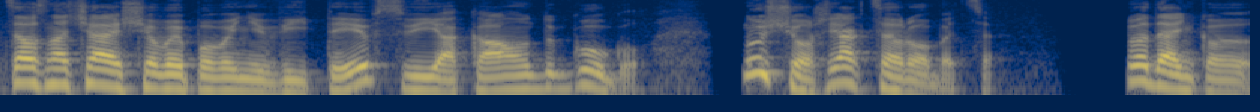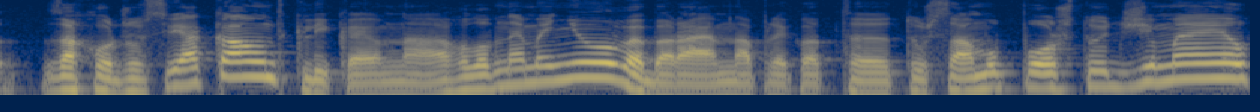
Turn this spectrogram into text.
Це означає, що ви повинні війти в свій аккаунт Google. Ну що ж, як це робиться? Швиденько заходжу в свій аккаунт, клікаємо на головне меню, вибираємо, наприклад, е, ту ж саму пошту Gmail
